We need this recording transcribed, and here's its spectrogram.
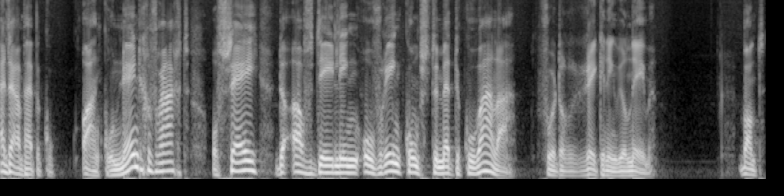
En daarom heb ik aan Konijn gevraagd of zij de afdeling overeenkomsten met de koala voor de rekening wil nemen. Want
